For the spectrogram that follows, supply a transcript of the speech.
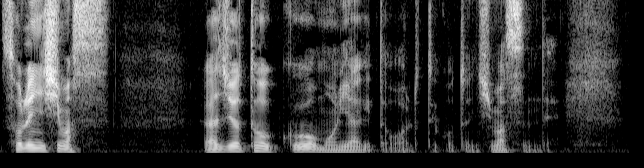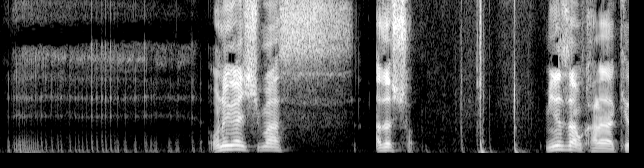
それにします。ラジオトークを盛り上げて終わるということにしますんで。えー、お願いします。あどうしょ。皆さんも体気を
